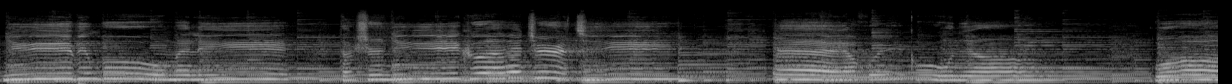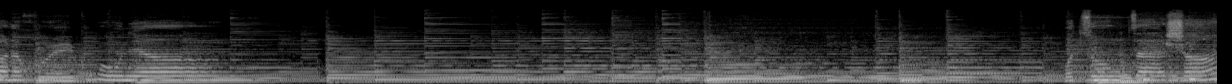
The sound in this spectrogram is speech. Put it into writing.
你并不美丽，但是你可爱至极。哎呀，灰姑娘，我的灰姑娘。我总在伤。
